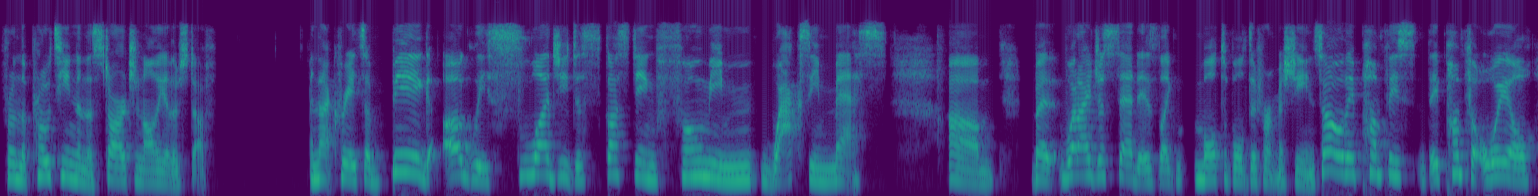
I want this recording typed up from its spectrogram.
from the protein and the starch and all the other stuff and that creates a big, ugly, sludgy, disgusting, foamy, waxy mess. Um, but what I just said is like multiple different machines. So they pump these, they pump the oil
